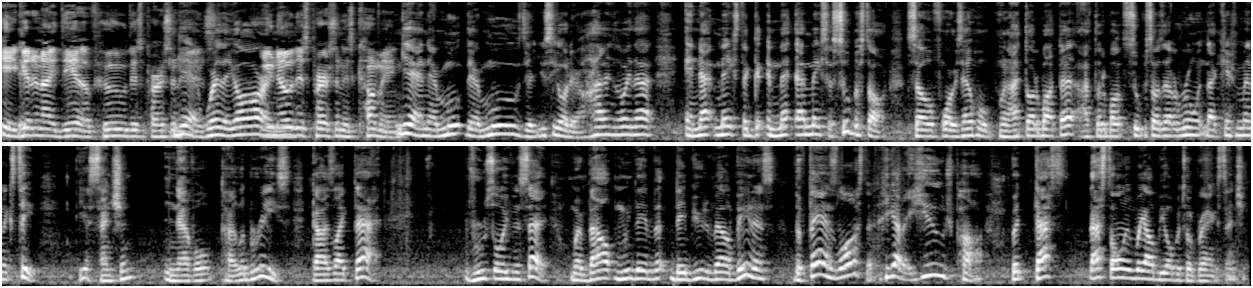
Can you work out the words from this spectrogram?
Yeah, you get an idea of who this person Yeah, is. where they are You know this person is coming. Yeah, and their move, their moves, their, you see all their highlights like that, and that makes the that makes a superstar. So, for example, when I thought about that, I thought about superstars that are ruined that came from NXT, the Ascension, Neville, Tyler Breeze, guys like that. Russo even said when Val when they debuted Val Venis, the fans lost it. He got a huge pop, but that's that's the only way I'll be open to a brand extension.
